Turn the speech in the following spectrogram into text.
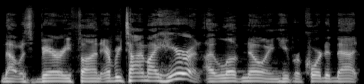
That was very fun. Every time I hear it, I love knowing he recorded that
